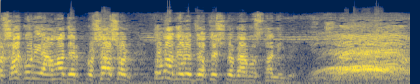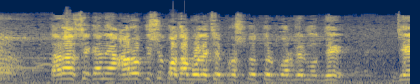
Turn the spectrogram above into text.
আশা করি আমাদের প্রশাসন তোমাদেরও যথেষ্ট ব্যবস্থা নিবে। তারা সেখানে আরও কিছু কথা বলেছে প্রশ্নোত্তর পর্বের মধ্যে, যে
